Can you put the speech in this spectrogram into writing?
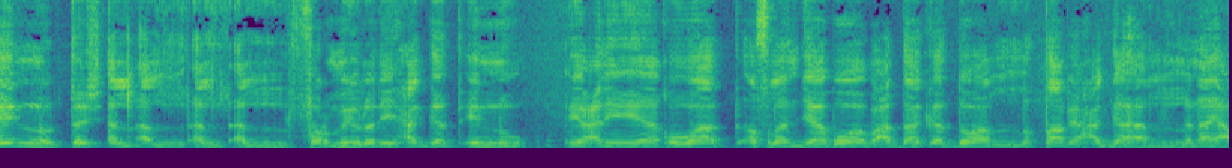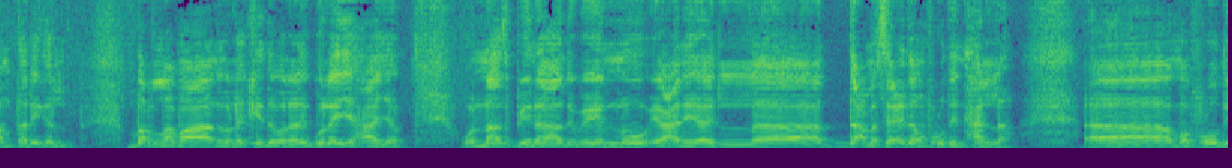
إنه التج... ال... ال... ال... الفورمولا دي حقت إنه يعني قوات أصلا جابوها بعد ذاك أدوها الطابع حقها لنا عن طريق البرلمان ولا كده ولا يقول أي حاجة. والناس بينادوا بإنه يعني ال- الدعم السريع ده المفروض ينحل المفروض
